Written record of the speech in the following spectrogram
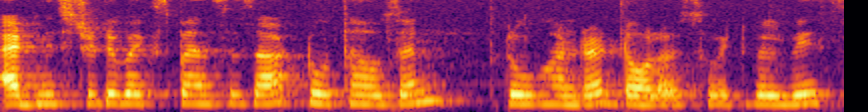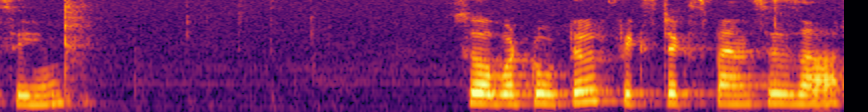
administrative expenses are $2200 so it will be same. So our total fixed expenses are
